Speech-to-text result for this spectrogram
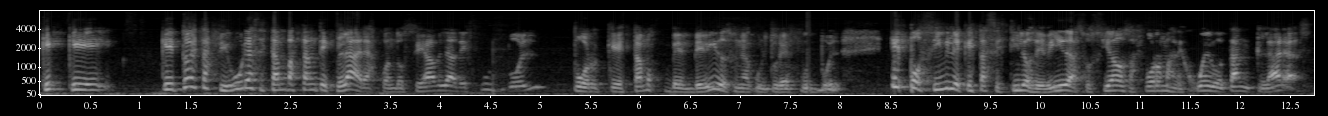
Que, que, que todas estas figuras están bastante claras cuando se habla de fútbol, porque estamos bebidos en una cultura de fútbol. ¿Es posible que estos estilos de vida asociados a formas de juego tan claras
